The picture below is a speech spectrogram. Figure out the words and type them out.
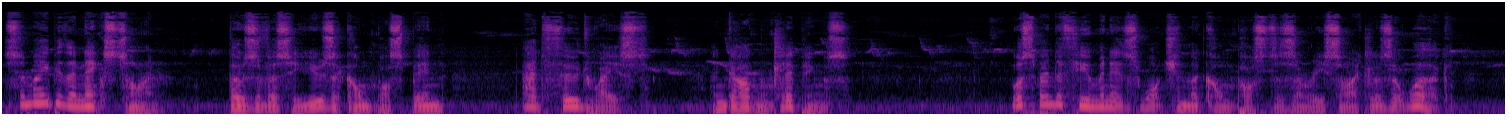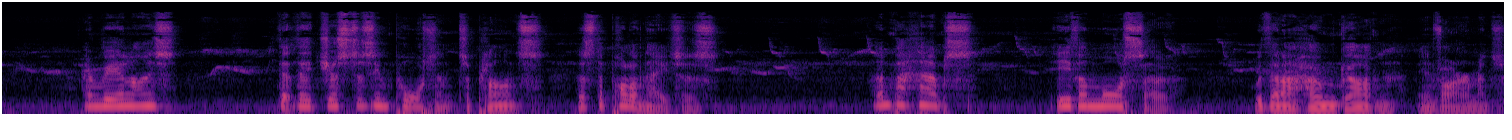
So maybe the next time those of us who use a compost bin add food waste and garden clippings, we'll spend a few minutes watching the composters and recyclers at work and realise that they're just as important to plants as the pollinators, and perhaps even more so within our home garden environment.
